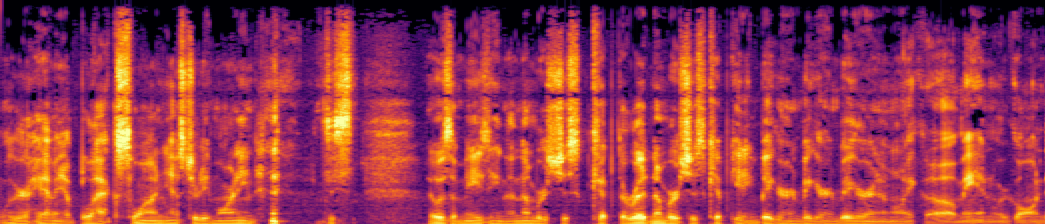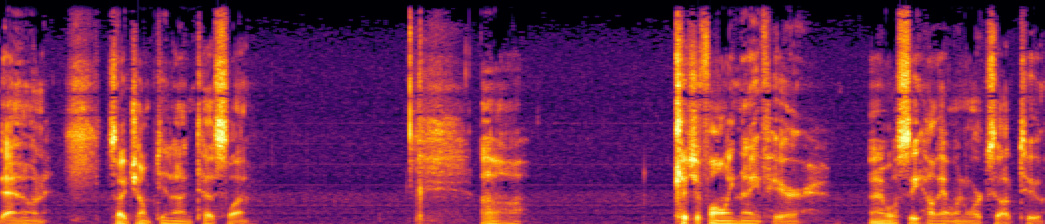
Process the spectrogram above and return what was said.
we were having a black swan yesterday morning. just it was amazing. The numbers just kept the red numbers just kept getting bigger and bigger and bigger, and I'm like, oh man, we're going down. So I jumped in on Tesla uh, catch a falling knife here. And we'll see how that one works out too.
